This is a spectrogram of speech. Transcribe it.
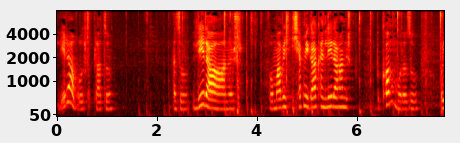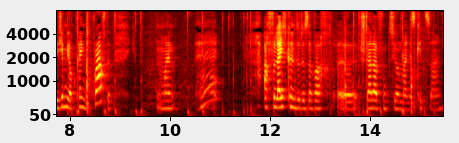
Lederwurstplatte? Also Lederharnisch. Warum habe ich. Ich habe mir gar keinen Lederharnisch bekommen oder so. Oder ich habe mir auch keinen gecraftet. Ich mein. Hä? Ach, vielleicht könnte das einfach äh, Standardfunktion meines Kits sein.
